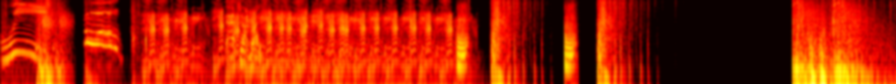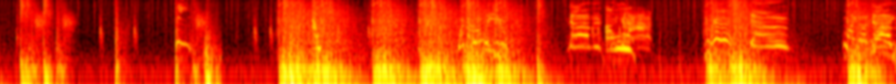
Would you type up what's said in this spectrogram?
Weed! Oh! That's not right. What's wrong with you? Stop! Oh! No! My God, why?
